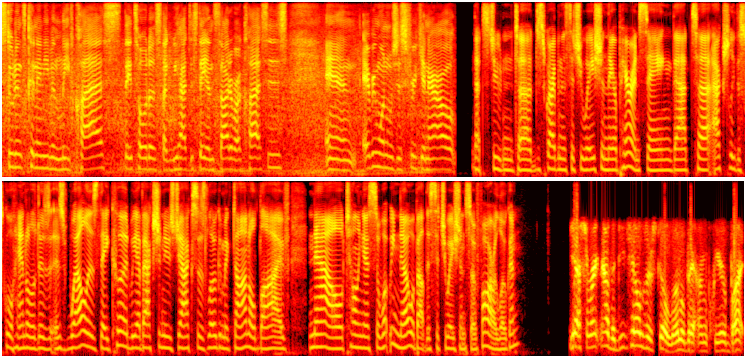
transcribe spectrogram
Students couldn't even leave class. They told us like we had to stay inside of our classes and everyone was just freaking out that student uh, describing the situation their parents saying that uh, actually the school handled it as, as well as they could. We have action news jax's logan macdonald live now telling us so what we know about this situation so far logan? Yeah, so right now the details are still a little bit unclear, but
